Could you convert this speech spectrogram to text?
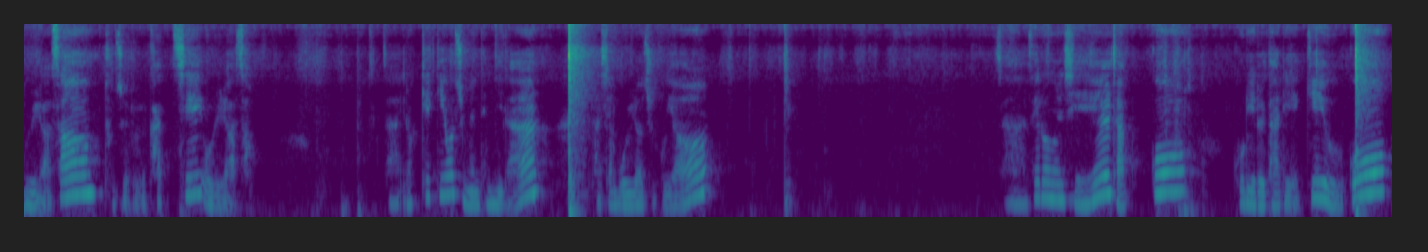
올려서 두 줄을 같이 올려서 자 이렇게 끼워주면 됩니다. 다시 한번 올려주고요. 자 새로운 실 잡고 고리를 다리에 끼우고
